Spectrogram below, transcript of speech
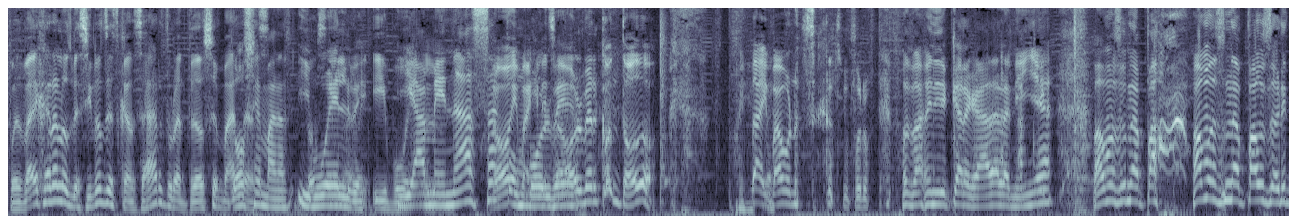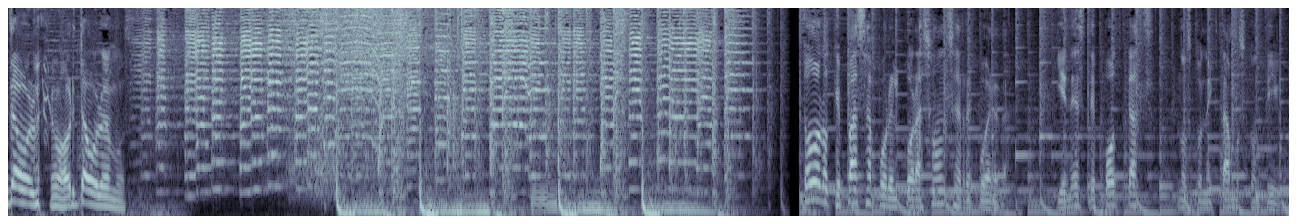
pues va a dejar a los vecinos descansar durante dos semanas. Dos semanas y Dos vuelve. semanas. Y vuelve. Y amenaza no, con imagínense, volver. va a volver con todo. Ay, vámonos con Pues va a venir cargada la niña. Vamos a una pausa. Vamos a una pausa. Ahorita volvemos. Ahorita volvemos. Todo lo que pasa por el corazón se recuerda. Y en este podcast nos conectamos contigo.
